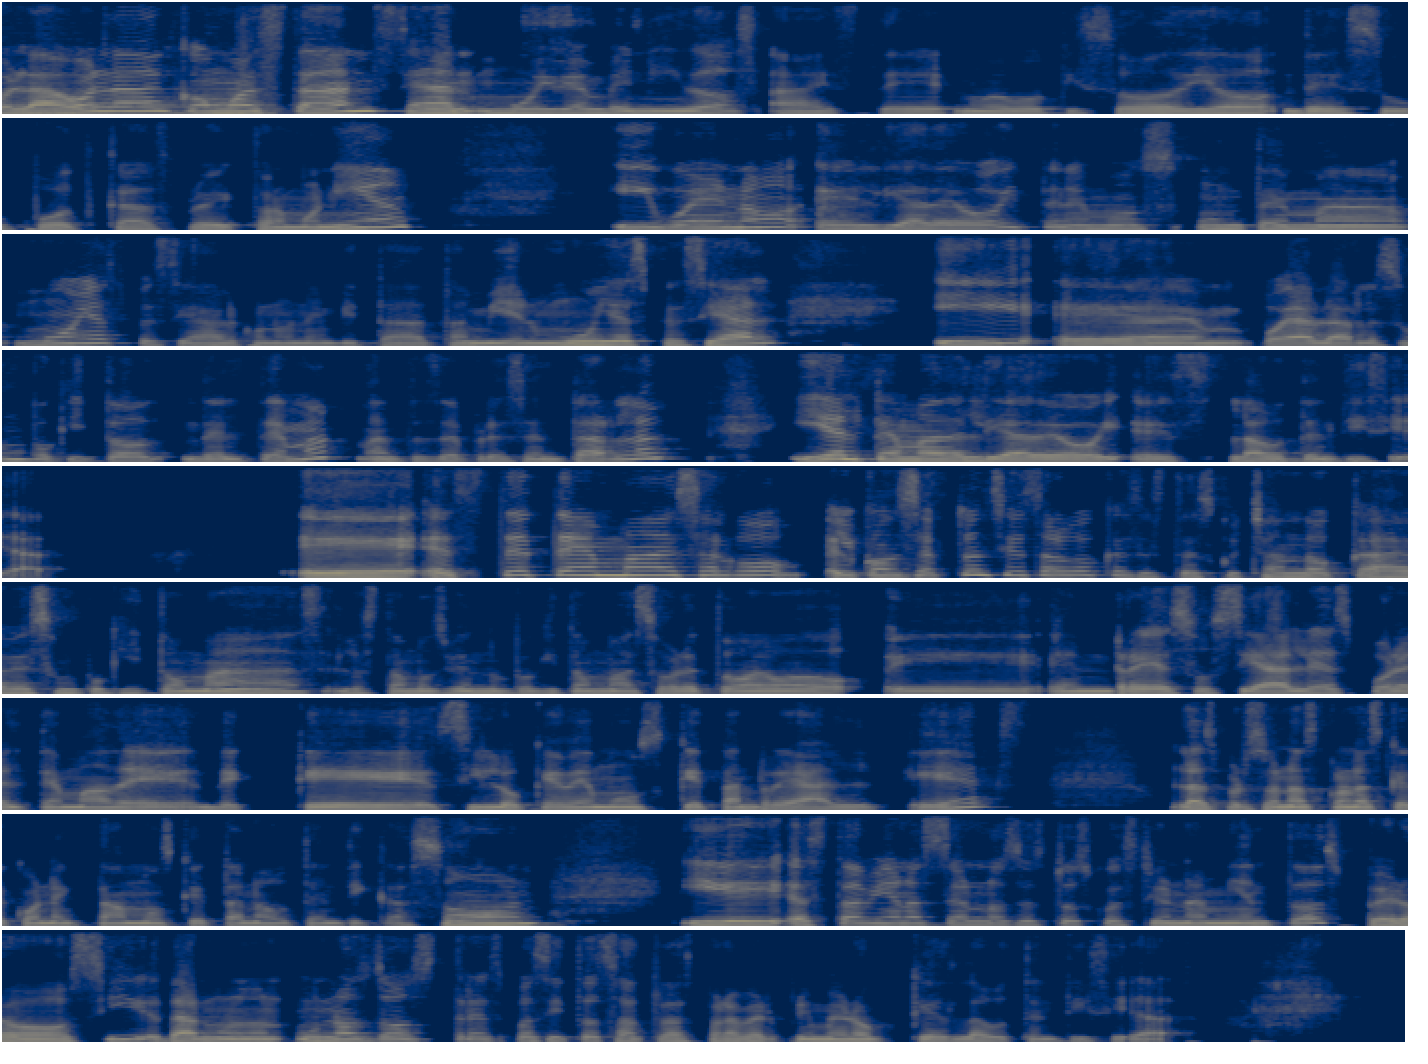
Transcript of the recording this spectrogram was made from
Hola, hola, ¿cómo están? Sean muy bienvenidos a este nuevo episodio de su podcast Proyecto Armonía. Y bueno, el día de hoy tenemos un tema muy especial con una invitada también muy especial y eh, voy a hablarles un poquito del tema antes de presentarla. Y el tema del día de hoy es la autenticidad. Eh, este tema es algo, el concepto en sí es algo que se está escuchando cada vez un poquito más, lo estamos viendo un poquito más, sobre todo eh, en redes sociales, por el tema de, de que si lo que vemos, qué tan real es, las personas con las que conectamos, qué tan auténticas son. Y está bien hacernos estos cuestionamientos, pero sí darnos unos dos, tres pasitos atrás para ver primero qué es la autenticidad.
